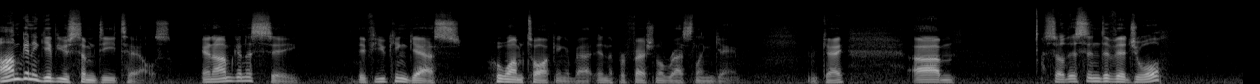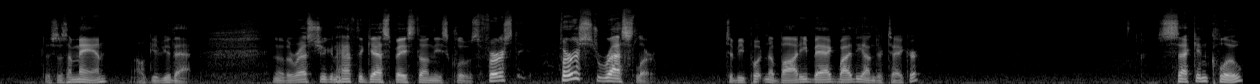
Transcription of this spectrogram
I'm going to give you some details, and I'm going to see if you can guess who I'm talking about in the professional wrestling game. Okay? Um, so this individual, this is a man. I'll give you that. Now the rest you're going to have to guess based on these clues. First, first wrestler to be put in a body bag by the Undertaker. Second clue,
